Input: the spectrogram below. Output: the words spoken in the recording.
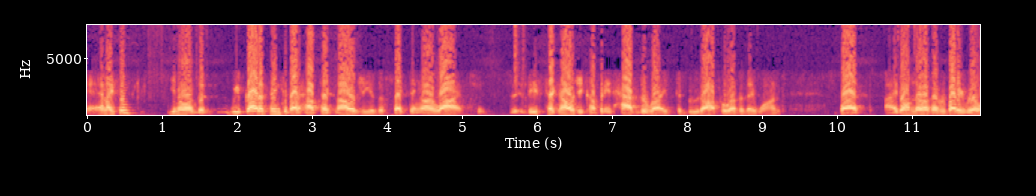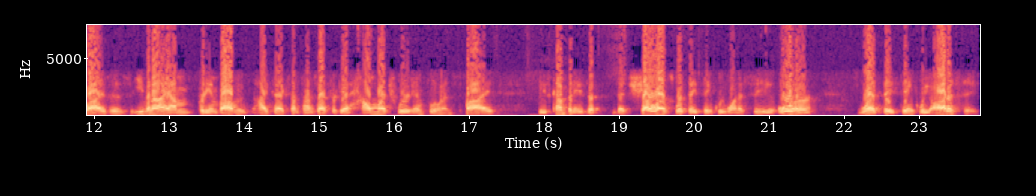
And I think you know that we've got to think about how technology is affecting our lives. These technology companies have the right to boot off whoever they want, but I don't know if everybody realizes. Even I, I'm pretty involved in high tech. Sometimes I forget how much we're influenced by these companies that that show us what they think we want to see or what they think we ought to see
